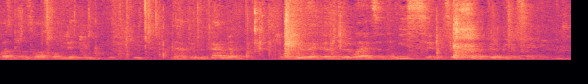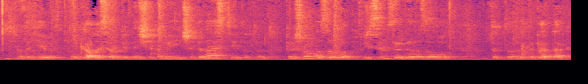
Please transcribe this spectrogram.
вас би називали словом літун. Був такий негативний термін, що людина, яка не тримається на місці, це негативний термін. Тоді вникалися робітничі там і інші династії, тобто прийшов на завод, твій син прийде на завод. Тобто тепер так,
